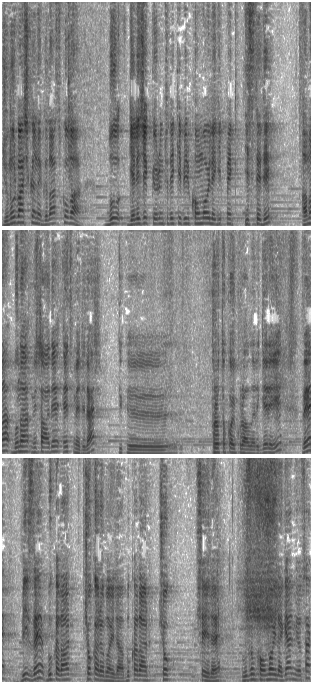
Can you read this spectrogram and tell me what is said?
Cumhurbaşkanı Glasgow'a bu gelecek görüntüdeki bir konvoyla gitmek istedi ama buna müsaade etmediler. e, protokol kuralları gereği ve biz de bu kadar çok arabayla, bu kadar çok şeyle, uzun konvoyla gelmiyorsak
